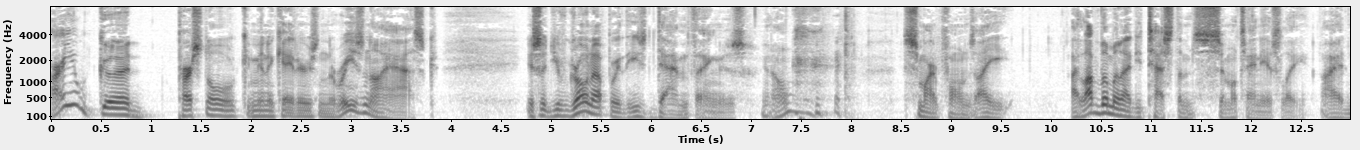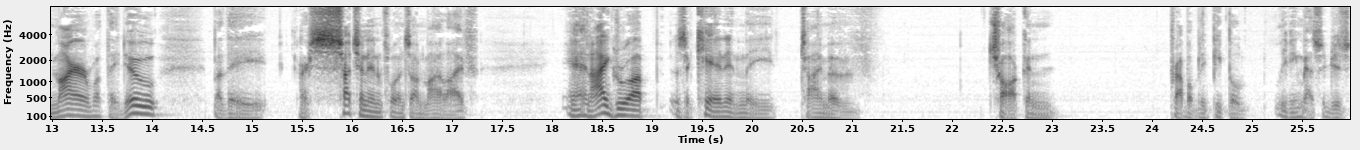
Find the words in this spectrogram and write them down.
Are you good personal communicators? And the reason I ask is that you've grown up with these damn things, you know, smartphones. I I love them and I detest them simultaneously. I admire what they do, but they are such an influence on my life. And I grew up as a kid in the time of chalk and probably people leaving messages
